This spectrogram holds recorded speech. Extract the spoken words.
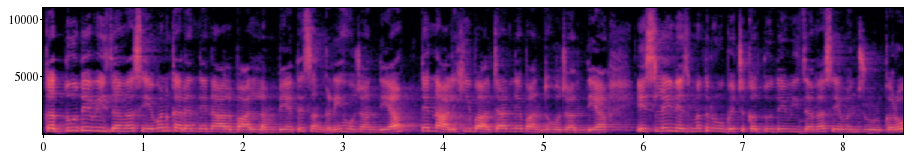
ਕੱਦੂ ਦੇ ਬੀਜਾਂ ਦਾ ਸੇਵਨ ਕਰਨ ਦੇ ਨਾਲ ਵਾਲ ਲੰਬੇ ਅਤੇ ਸੰਘਣੇ ਹੋ ਜਾਂਦੇ ਆ ਤੇ ਨਾਲ ਹੀ ਵਾਲ ਝੜਨੇ ਬੰਦ ਹੋ ਜਾਂਦੇ ਆ। ਇਸ ਇਸ ਲਈ ਨਿਯਮਤ ਰੂਪ ਵਿੱਚ ਕੱਦੂ ਦੇ ਬੀਜਾਂ ਦਾ ਸੇਵਨ ਜ਼ਰੂਰ ਕਰੋ।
